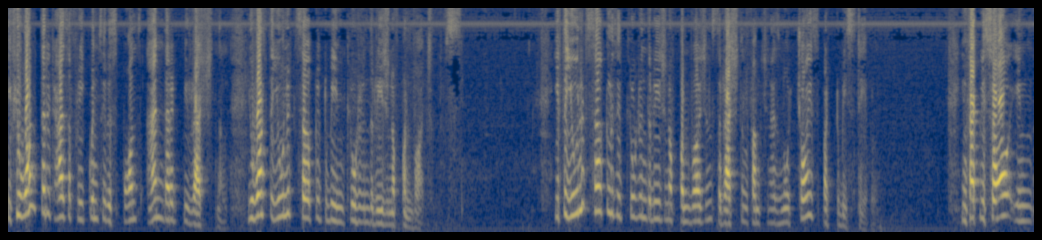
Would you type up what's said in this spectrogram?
If you want that it has a frequency response and that it be rational, you want the unit circle to be included in the region of convergence. If the unit circle is included in the region of convergence, the rational function has no choice but to be stable. In fact, we saw in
